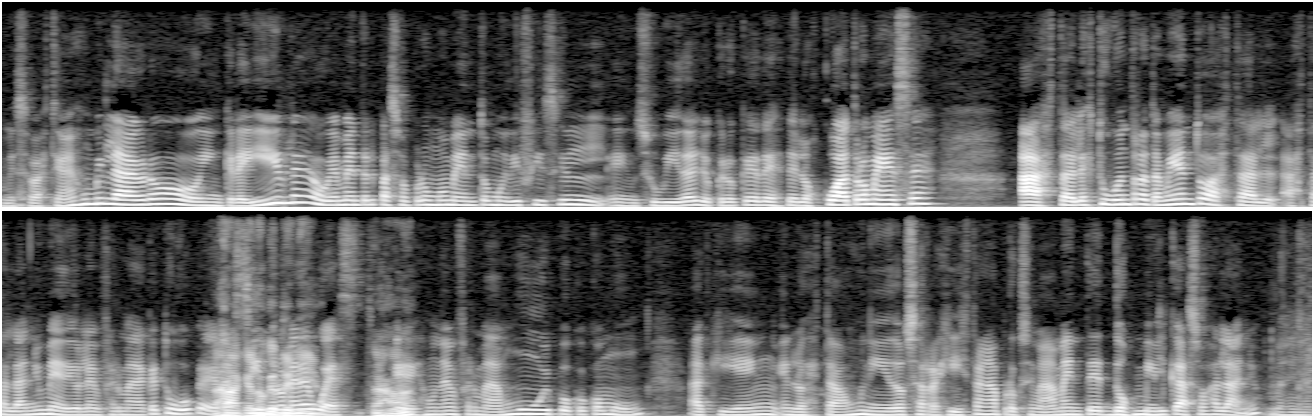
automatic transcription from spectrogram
Mi Sebastián es un milagro increíble. Obviamente él pasó por un momento muy difícil en su vida. Yo creo que desde los cuatro meses hasta él estuvo en tratamiento hasta el, hasta el año y medio. La enfermedad que tuvo, que era Ajá, ¿qué es lo que síndrome de? West, Ajá. que es una enfermedad muy poco común. Aquí en, en los Estados Unidos se registran aproximadamente 2.000 casos al año. Imagínate.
